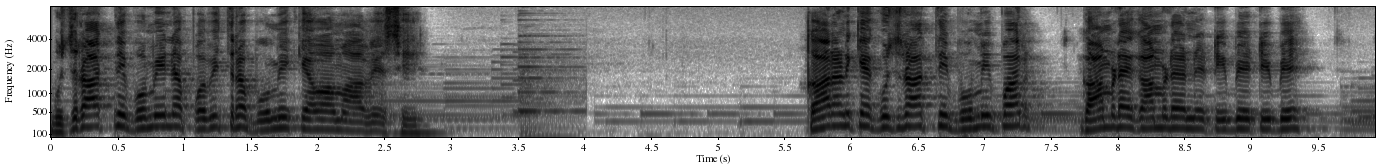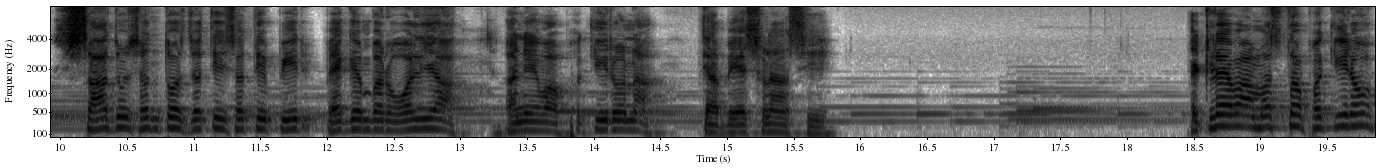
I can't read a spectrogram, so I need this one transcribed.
ગુજરાતની ભૂમિને પવિત્ર ભૂમિ કહેવામાં આવે છે. કારણ કે ગુજરાતની ભૂમિ પર ગામડે ગામડે અને ટીબે ટીબે સાધુ સંતો જતી સતી પીર, પેગેમ્બર, ઓલિયા અને એવા ફકીરોના ત્યાં બેસણા છે. એટલે એવા મસ્ત ફકીરો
